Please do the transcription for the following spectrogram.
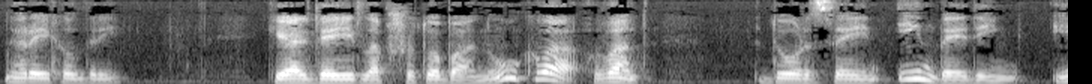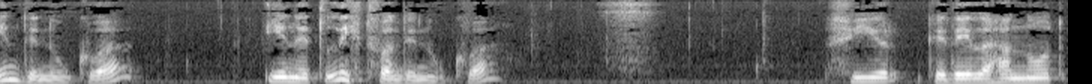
De regel 3. Kialdeit lapshotoba nukwa, want door zijn inbedding in de nukwa, in het licht van de nukwa, vier kedele hanot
